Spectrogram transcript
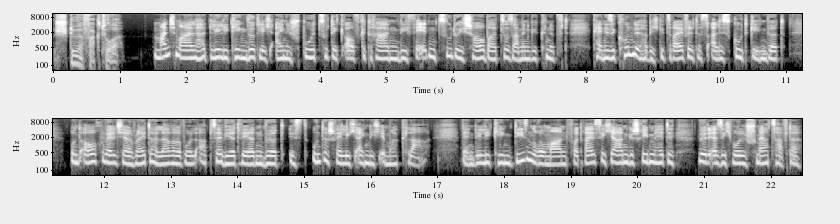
Störfaktor. Manchmal hat Lily King wirklich eine Spur zu dick aufgetragen, die Fäden zu durchschaubar zusammengeknüpft. Keine Sekunde habe ich gezweifelt, dass alles gut gehen wird. Und auch welcher Writer-Lover wohl abserviert werden wird, ist unterschwellig eigentlich immer klar. Wenn Lily King diesen Roman vor 30 Jahren geschrieben hätte, würde er sich wohl schmerzhafter,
